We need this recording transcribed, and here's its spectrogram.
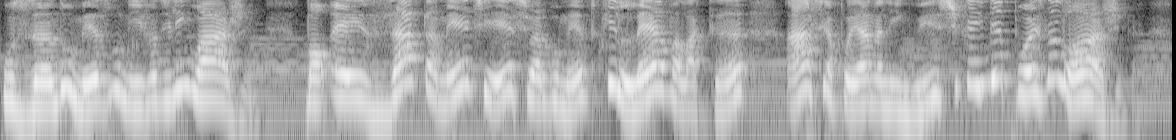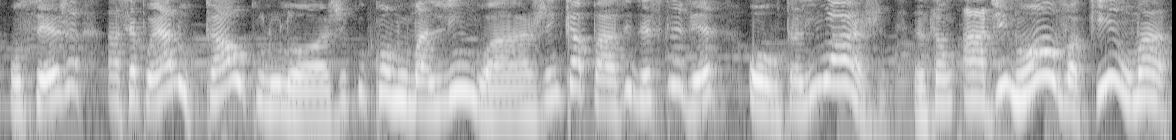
usando o mesmo nível de linguagem. Bom, é exatamente esse o argumento que leva Lacan a se apoiar na linguística e depois na lógica. Ou seja, a se apoiar no cálculo lógico como uma linguagem capaz de descrever outra linguagem. Então há de novo aqui uma,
